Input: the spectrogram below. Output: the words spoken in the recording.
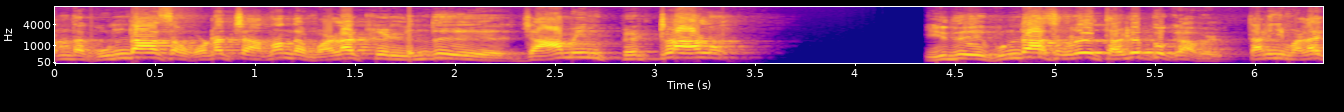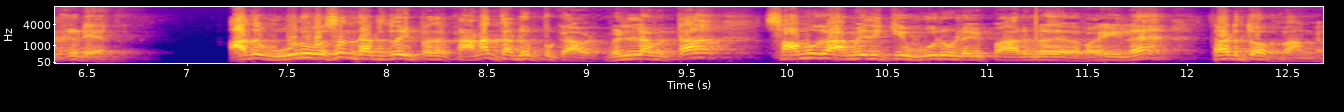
அந்த குண்டாசை உடைச்சாதான் அந்த வழக்குலேருந்து ஜாமீன் பெற்றாலும் இது குண்டாசுங்கிறது தடுப்பு காவல் தனி வழக்கு கிடையாது. அது ஒரு வருஷம் தடுத்து வைப்பதற்கான தடுப்பு காவல் வெளில விட்டால் சமூக அமைதிக்கு ஊர் விளைவிப்பாருங்கிற வகையில் தடுத்து வைப்பாங்க.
